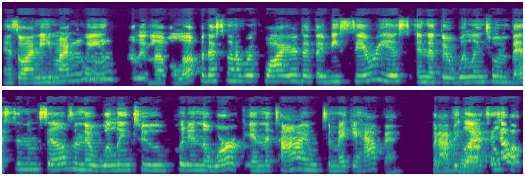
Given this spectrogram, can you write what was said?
And so I need my mm-hmm. queens to really level up, but that's going to require that they be serious and that they're willing to invest in themselves and they're willing to put in the work and the time to make it happen. But I'd be well, glad to help.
